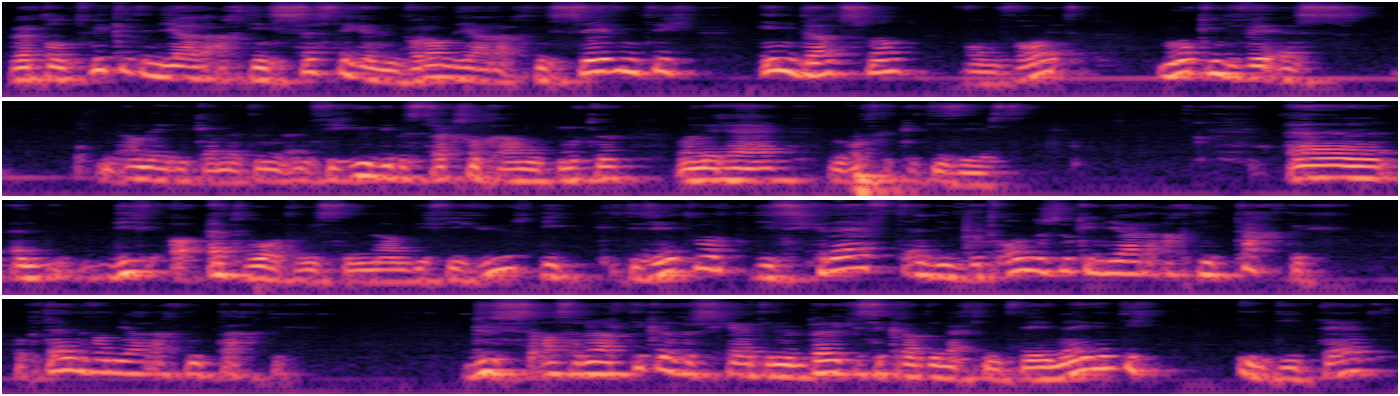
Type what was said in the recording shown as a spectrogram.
werd ontwikkeld in de jaren 1860 en vooral de jaren 1870 in Duitsland, van Voigt, maar ook in de VS, in Amerika, met een, een figuur die we straks nog gaan ontmoeten, wanneer hij wordt gekritiseerd. Uh, en die, oh, Ed Water is de naam, die figuur die gekritiseerd wordt, die schrijft en die doet onderzoek in de jaren 1880. Op het einde van de jaren 1880. Dus als er een artikel verschijnt in een Belgische krant in 1892, in die tijd,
